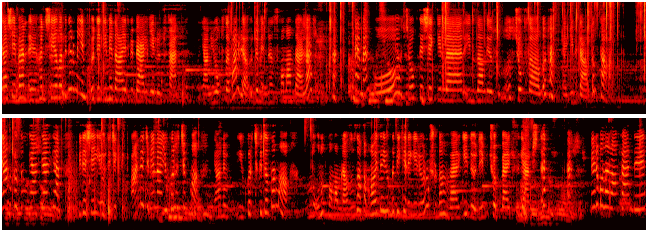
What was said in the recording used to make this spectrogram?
Ya şey ben e, hani şey alabilir miyim? Ödediğime dair bir belge lütfen. Yani yoksa var ya ödemediniz falan derler. Heh, hemen. Oh çok teşekkürler. İmzalıyorsunuz. Çok sağ olun. Heh, de aldım. Tamam. Gel kızım gel gel gel. Bir de şey ödeyecektik. Anneciğim hemen yukarı çıkma. Yani yukarı çıkacağız ama bunu unutmamam lazım. Zaten ayda yılda bir kere geliyorum. Şuradan vergiyi de ödeyeyim. Çöp vergisi gelmişti. Merhabalar hanımefendi.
